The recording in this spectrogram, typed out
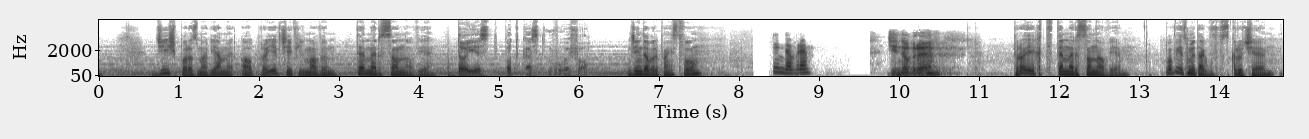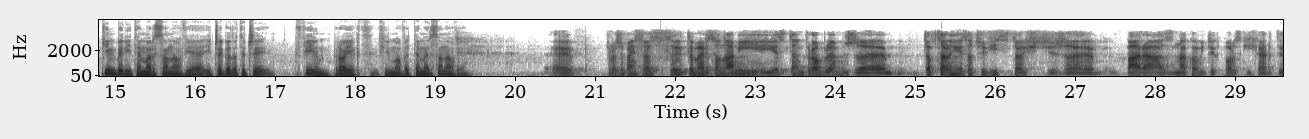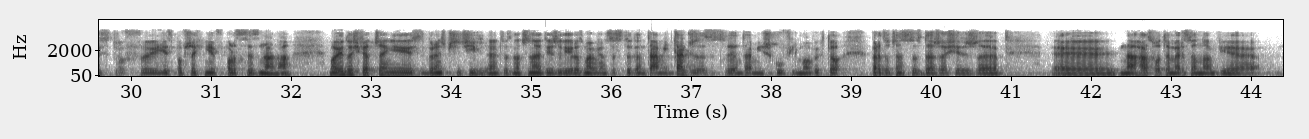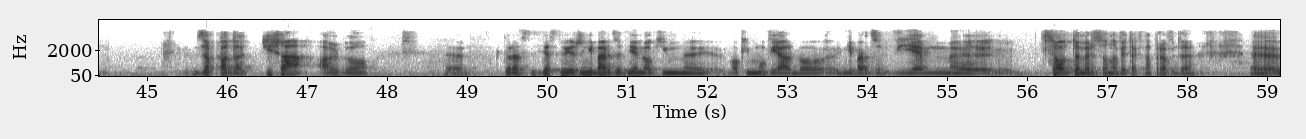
Dziś porozmawiamy o projekcie filmowym Temersonowie. To jest podcast WFO. Dzień dobry Państwu. Dzień dobry. Dzień dobry. Projekt Temersonowie. Powiedzmy tak w skrócie, kim byli Temersonowie i czego dotyczy film, projekt filmowy Temersonowie? E, proszę Państwa, z Temersonami jest ten problem, że to wcale nie jest oczywistość, że para znakomitych polskich artystów jest powszechnie w Polsce znana. Moje doświadczenie jest wręcz przeciwne, to znaczy nawet jeżeli rozmawiam ze studentami, także ze studentami szkół filmowych, to bardzo często zdarza się, że e, na hasło Temersonowie zapada cisza albo e, która zwiastuje, że nie bardzo wiemy o kim, e, o kim mówię, albo nie bardzo wiem, e, co Temersonowie tak naprawdę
